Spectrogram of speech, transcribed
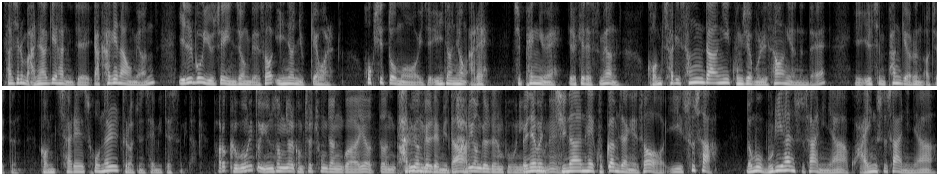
사실은 만약에 한 이제 약하게 나오면 일부 유죄 인정돼서 2년 6개월 혹시 또 뭐 이제 2년형 아래 집행유예 이렇게 됐으면 검찰이 상당히 궁지에 몰릴 상황이었는데 이 1심 판결은 어쨌든 검찰의 손을 들어준 셈이 됐습니다. 바로 그 부분이 또 윤석열 검찰총장과의 어떤 바로 그 연결됩니다. 바로 연결되는 부분이기 왜냐하면 때문에 지난해 국감장에서 이 수사 너무 무리한 수사 아니냐, 과잉 수사 아니냐,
